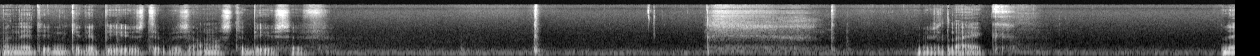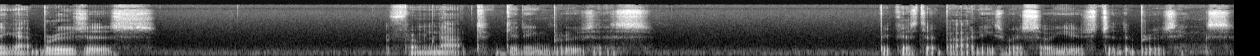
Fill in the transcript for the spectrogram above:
When they didn't get abused, it was almost abusive. It was like they got bruises from not getting bruises because their bodies were so used to the bruisings.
